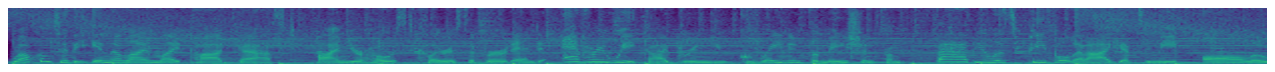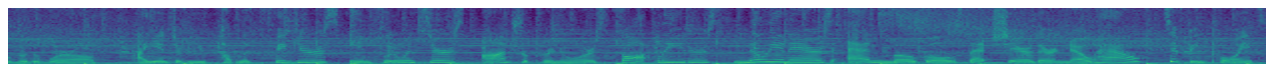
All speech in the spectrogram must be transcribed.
Welcome to the In the Limelight podcast. I'm your host, Clarissa Burt, and every week I bring you great information from fabulous people that I get to meet all over the world. I interview public figures, influencers, entrepreneurs, thought leaders, millionaires, and moguls that share their know how, tipping points,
